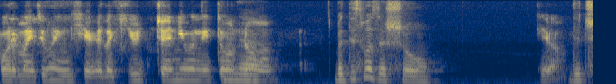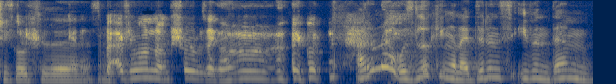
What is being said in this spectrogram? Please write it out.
what am I doing here? Like, you genuinely don't know. but this was a show. Yeah. Did she go to guess. But everyone, I'm sure, was like, oh. I don't know. I was looking and I didn't see even them.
